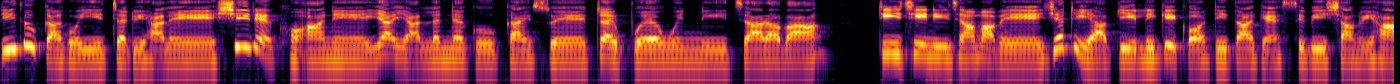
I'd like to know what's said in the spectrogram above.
ပြည်သူ့ကာကွယ်ရေးတပ်တွေဟာလည်းရှိတဲ့ခွန်အားနဲ့ရရလက်နက်ကိုကင်ဆွဲတိုက်ပွဲဝင်နေကြတာပါ။ဒီအခြေအနေကြားမှာပဲရက်တရာပြေလိကိကောဒေတာကန်စစ်ပေးရှောင်းတွေဟာ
